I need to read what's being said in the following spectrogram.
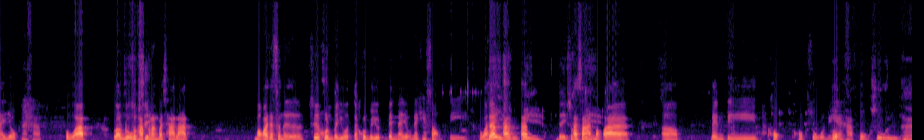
นายกนะครับผมว่าเราดูพรรคพลังประชารัฐ บอกว่าจะเสนอชื่อคุณประยุทธ์แต่คุณประยุทธ์เป็นนายกได้แค่สองปีผมว่าได้ถ้าอีกถ้าสองปีได้อีกสองถ้าปีศาลบอกว่าเออเป็นปีหกหกศูนย์หกนี่ครับหกศูนย์อ่า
